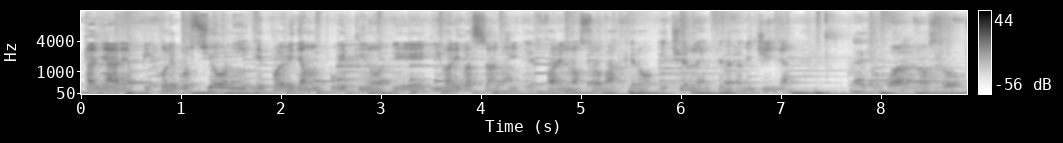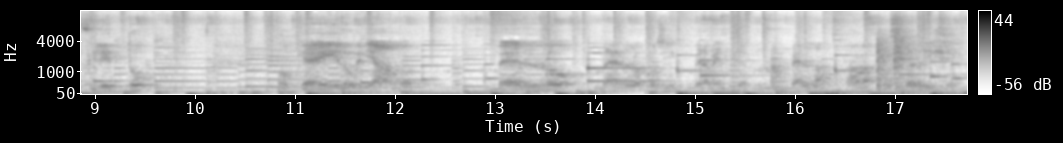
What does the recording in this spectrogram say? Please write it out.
tagliare a piccole porzioni e poi vediamo un pochettino eh, i vari passaggi e fare il nostro pacchero eccellente per la vigilia. Ecco qua il nostro filetto, ok, lo vediamo bello bello così bella pala pescatrice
